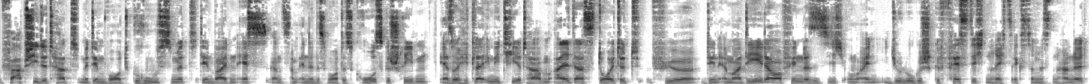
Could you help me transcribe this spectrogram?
verabschiedet hat mit dem Wort Gruß mit den beiden S ganz am Ende des Wortes groß geschrieben. Er soll Hitler imitiert haben. All das deutet für den MAD darauf hin, dass es sich um einen ideologisch gefestigten Rechtsextremisten handelt.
